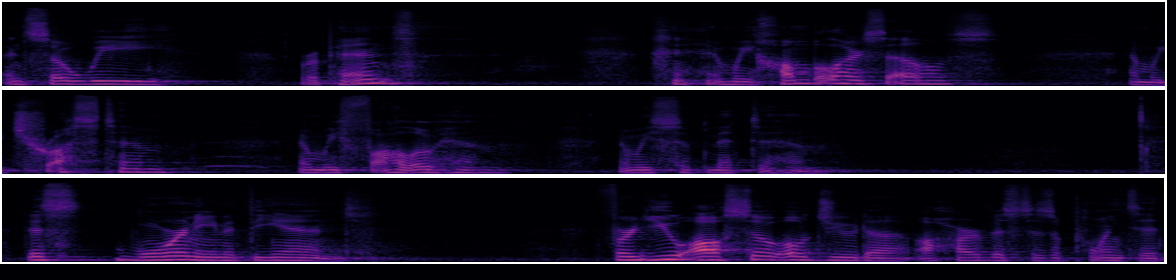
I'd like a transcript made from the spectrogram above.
And so we repent and we humble ourselves and we trust Him and we follow Him and we submit to Him this warning at the end. For you also, O Judah, a harvest is appointed.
